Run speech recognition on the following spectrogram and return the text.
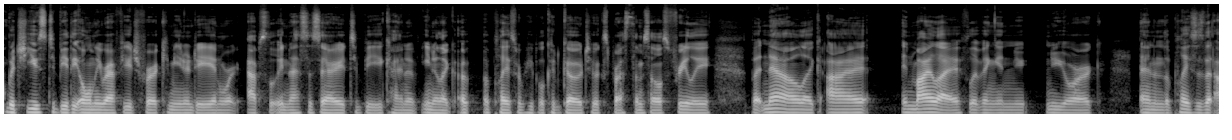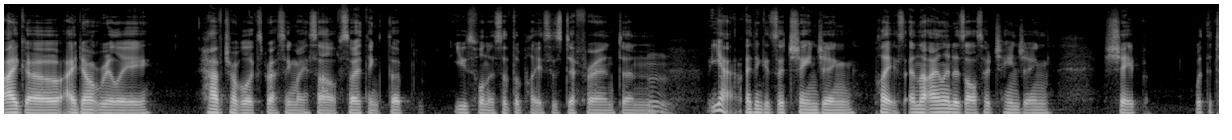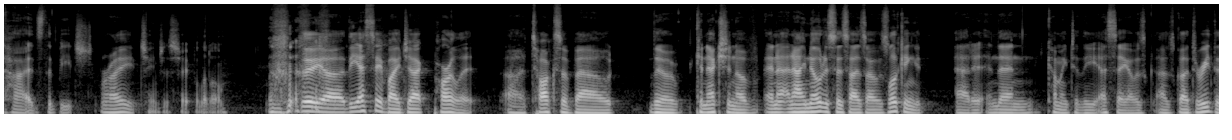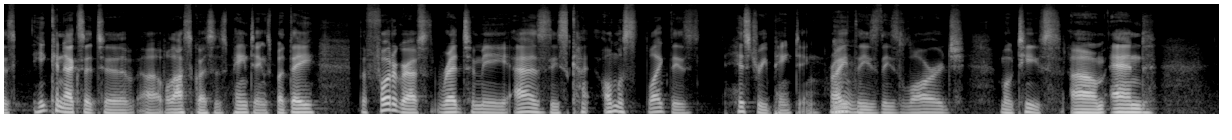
which used to be the only refuge for a community and were absolutely necessary to be kind of you know like a, a place where people could go to express themselves freely. But now, like I in my life living in New, York and the places that I go, I don't really have trouble expressing myself. So I think the usefulness of the place is different and yeah, I think it's a changing place. And the island is also changing shape with the tides. The beach Right. changes shape a little. the uh, the essay by Jack Parlett uh, talks about the connection of, and, and I noticed this as I was looking at, at it, and then coming to the essay, I was I was glad to read this. He connects it to uh, Velasquez's paintings, but they the photographs read to me as these almost like these history painting, right? Mm. These these large motifs, um, and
